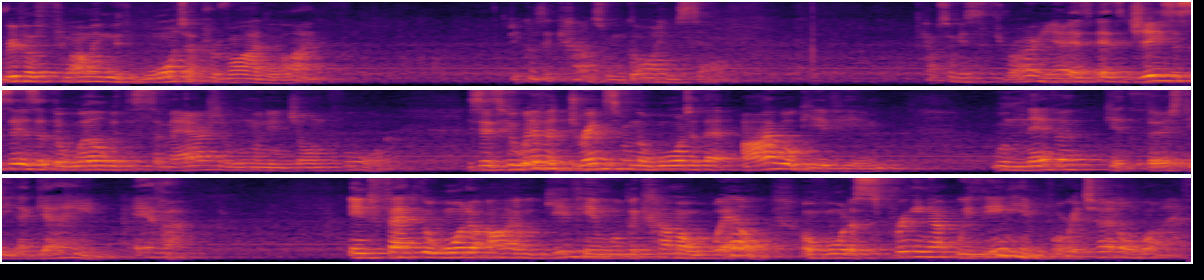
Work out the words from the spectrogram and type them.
river flowing with water provide life? Because it comes from God Himself. It comes from His throne. You know, as, as Jesus says at the well with the Samaritan woman in John 4, He says, Whoever drinks from the water that I will give him will never get thirsty again, ever. In fact, the water I will give him will become a well of water springing up within him for eternal life.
